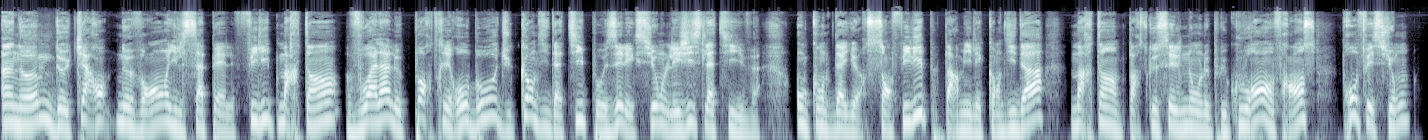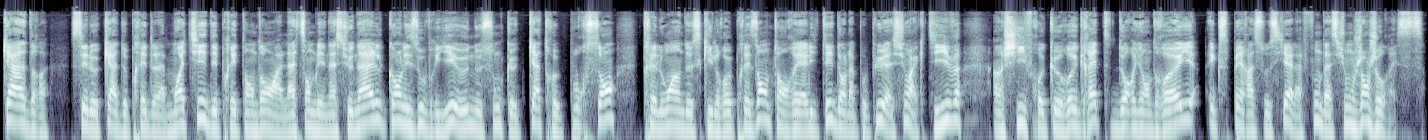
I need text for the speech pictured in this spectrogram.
Un homme de 49 ans, il s'appelle Philippe Martin. Voilà le portrait robot du candidat type aux élections législatives. On compte d'ailleurs sans Philippe parmi les candidats. Martin parce que c'est le nom le plus courant en France. Profession, cadre. C'est le cas de près de la moitié des prétendants à l'Assemblée nationale quand les ouvriers, eux, ne sont que 4%, très loin de ce qu'ils représentent en réalité dans la population active. Un chiffre que regrette Dorian Dreuil, expert associé à la Fondation Jean Jaurès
